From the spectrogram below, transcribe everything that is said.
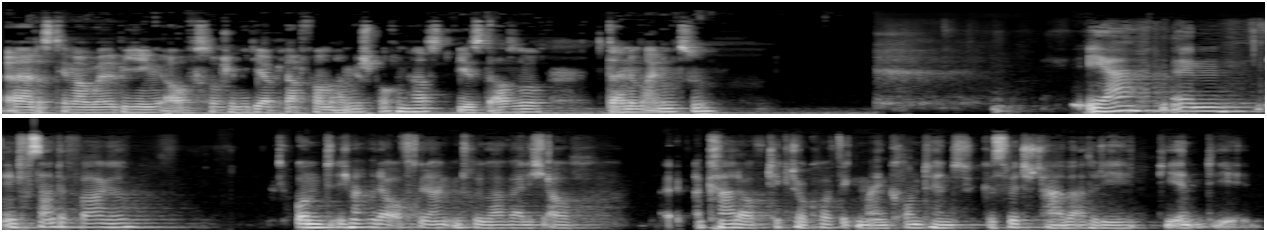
äh, das Thema Wellbeing auf Social Media Plattformen angesprochen hast? Wie ist da so deine Meinung zu? Ja, ähm, interessante Frage. Und ich mache mir da oft Gedanken drüber, weil ich auch äh, gerade auf TikTok häufig meinen Content geswitcht habe, also die, die, die,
